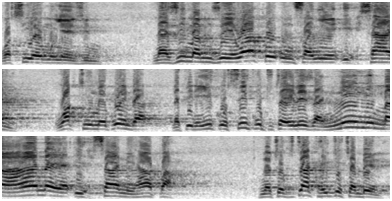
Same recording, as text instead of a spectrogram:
wasia wa Mwenyezi lazima mzee wako umfanyie ihsani. Wakati umekwenda, lakini iko siku tutaeleza nini maana ya ihsani hapa, tunachokitaka hicho cha mbele,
